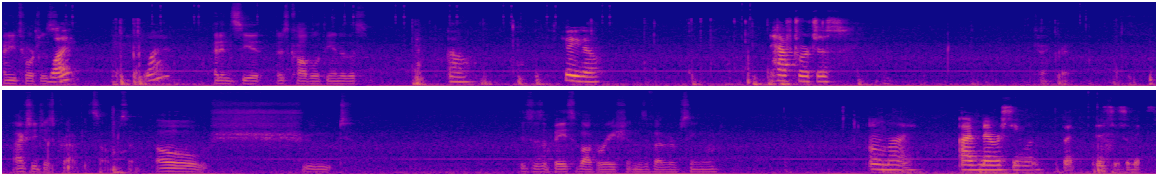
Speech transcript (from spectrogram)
I need torches. What? What? I didn't see it. There's cobble at the end of this. Oh. Here you go. Half torches. Okay, great. I actually just crafted some, so. Oh, shoot. This is a base of operations if I've ever seen one. Oh my. I've never seen one, but this is a base.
